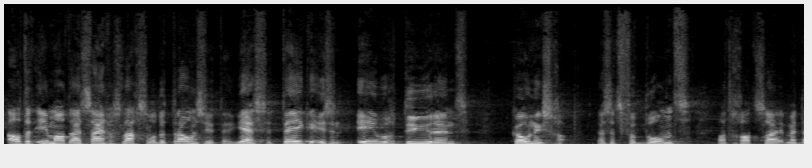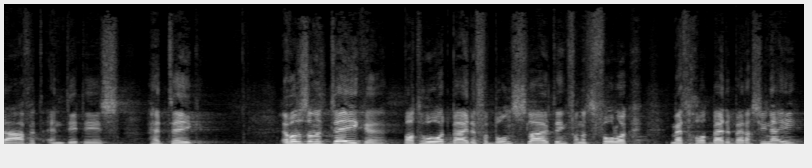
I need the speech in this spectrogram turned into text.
Altijd iemand uit zijn geslacht zal op de troon zitten. Yes, het teken is een eeuwigdurend koningschap. Dat is het verbond wat God sluit met David en dit is het teken. En wat is dan het teken wat hoort bij de verbondsluiting van het volk met God bij de berg Sinaï?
